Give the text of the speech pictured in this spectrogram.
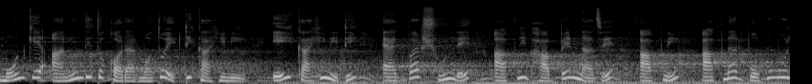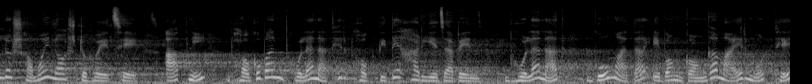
মনকে আনন্দিত করার মতো একটি কাহিনী। এই কাহিনীটি একবার শুনলে আপনি ভাববেন না যে আপনি আপনার বহুমূল্য সময় নষ্ট হয়েছে। আপনি ভগবান ভোলানাথের ভক্তিতে হারিয়ে যাবেন। ভোলানাথ গোমাতা এবং গঙ্গা মায়ের মধ্যে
